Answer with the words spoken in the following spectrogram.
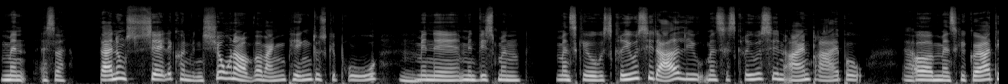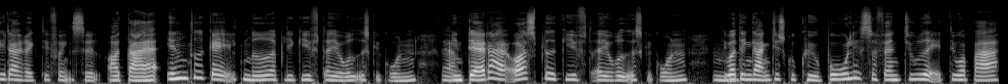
men altså, der er nogle sociale konventioner om, hvor mange penge du skal bruge, mm. men, øh, men hvis man man skal jo skrive sit eget liv, man skal skrive sin egen drejebog, ja. og man skal gøre det, der er rigtigt for en selv. Og der er intet galt med at blive gift af juridiske grunde. Ja. Min datter er også blevet gift af juridiske grunde. Mm. Det var dengang, de skulle købe bolig, så fandt de ud af, at det var bare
